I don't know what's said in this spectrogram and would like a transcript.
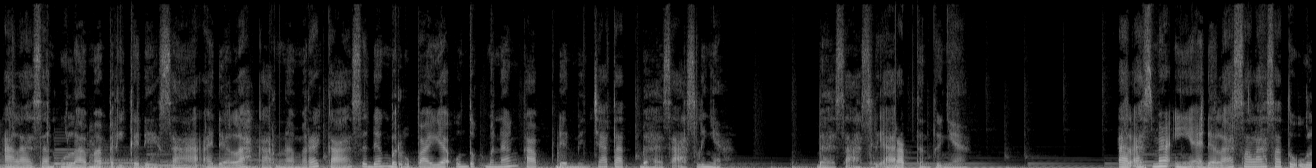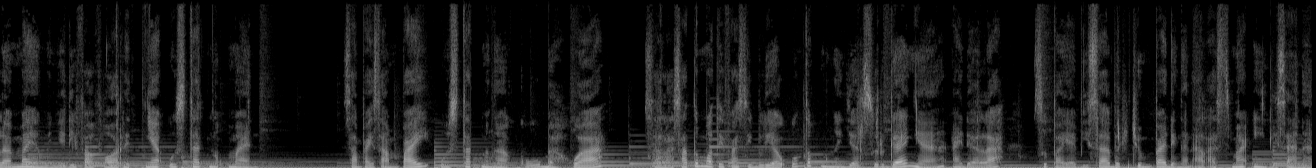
Alasan ulama pergi ke desa adalah karena mereka sedang berupaya untuk menangkap dan mencatat bahasa aslinya. Bahasa asli Arab tentunya. Al-Asma'i adalah salah satu ulama yang menjadi favoritnya Ustadz Nu'man. Sampai-sampai Ustadz mengaku bahwa Salah satu motivasi beliau untuk mengejar surganya adalah supaya bisa berjumpa dengan Al-Asma'i di sana.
